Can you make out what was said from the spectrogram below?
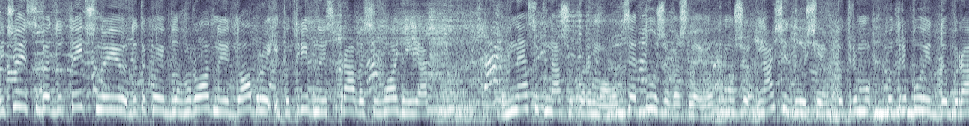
відчує себе дотичною до такої благородної, доброї і потрібної справи сьогодні, як внесок в нашу перемогу. Це дуже важливо, тому що наші душі потребують добра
